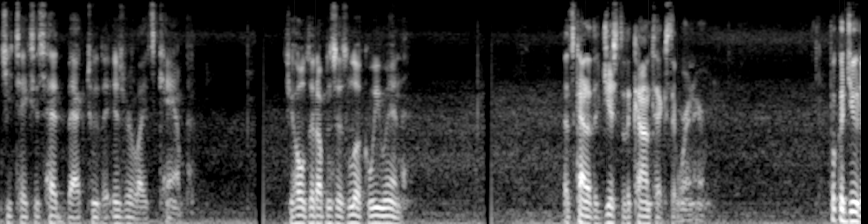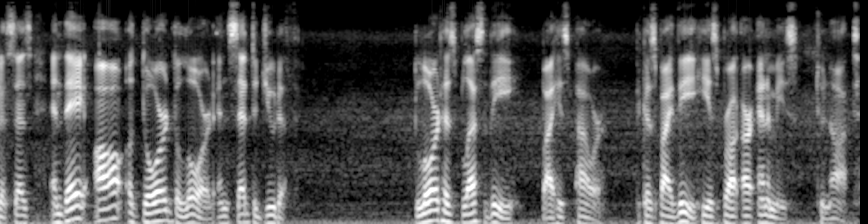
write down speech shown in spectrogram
She takes his head back to the Israelites' camp. She holds it up and says, Look, we win. That's kind of the gist of the context that we're in here. Book of Judith says, And they all adored the Lord and said to Judith, The Lord has blessed thee by his power, because by thee he has brought our enemies to naught.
